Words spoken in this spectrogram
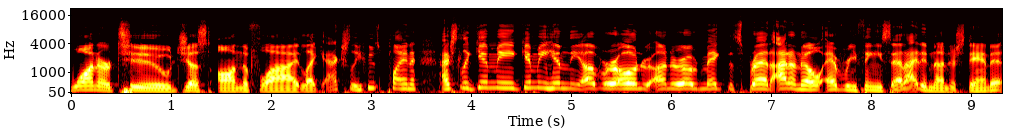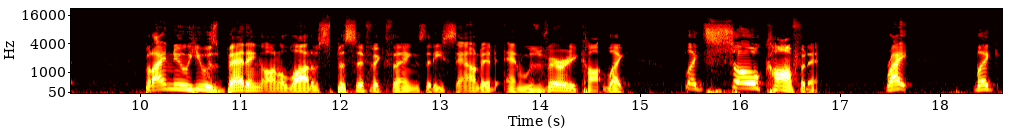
one or two just on the fly, like actually, who's playing it? Actually, give me, give me him the over under under make the spread. I don't know everything he said. I didn't understand it, but I knew he was betting on a lot of specific things that he sounded and was very con- like, like so confident, right? Like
